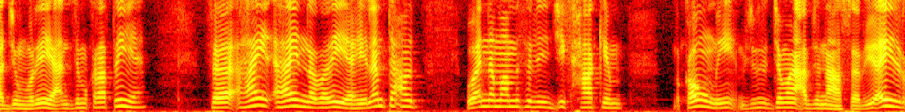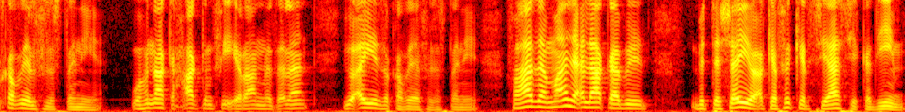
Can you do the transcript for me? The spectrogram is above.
الجمهورية يعني ديمقراطية. فهاي هاي النظرية هي لم تعد وإنما مثل يجيك حاكم قومي مثل جمال عبد الناصر يؤيد القضية الفلسطينية وهناك حاكم في إيران مثلا يؤيد القضية الفلسطينية. فهذا ما له علاقة بالتشيع كفكر سياسي قديم.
